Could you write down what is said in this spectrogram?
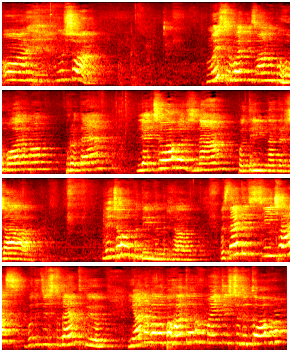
Ой, ну що? Ми сьогодні з вами поговоримо про те, для чого ж нам потрібна держава. Для чого потрібна держава? Ви знаєте, в свій час, будучи студенткою, я навела багато аргументів щодо того,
